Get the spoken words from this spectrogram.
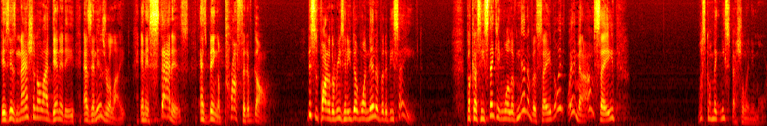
is his national identity as an Israelite and his status as being a prophet of God. This is part of the reason he doesn't want Nineveh to be saved. Because he's thinking, well, if Nineveh's saved, wait, wait a minute, I'm saved. What's going to make me special anymore?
